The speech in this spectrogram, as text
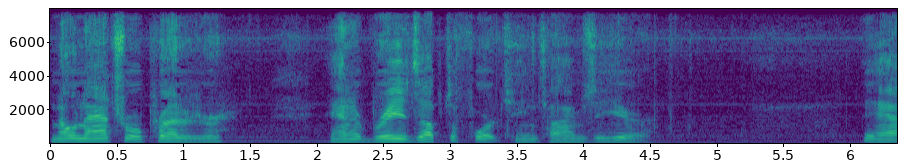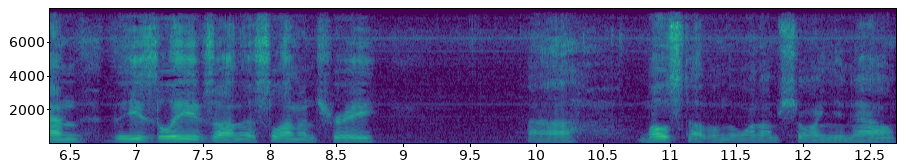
no natural predator and it breeds up to 14 times a year. And these leaves on this lemon tree, uh, most of them, the one I'm showing you now,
